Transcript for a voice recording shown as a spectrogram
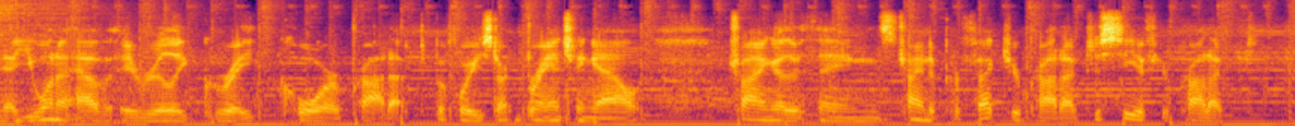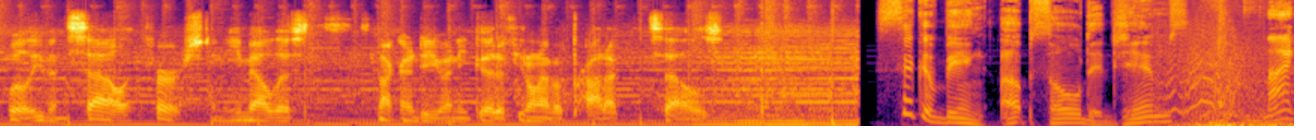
You know, you want to have a really great core product before you start branching out, trying other things, trying to perfect your product. Just see if your product will even sell at first. An email list is not going to do you any good if you don't have a product that sells. Sick of being upsold at gyms? My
